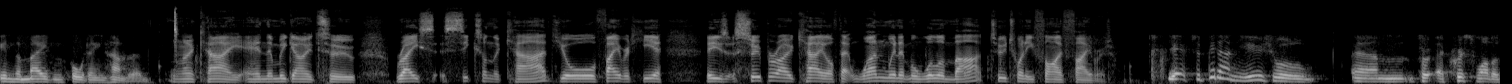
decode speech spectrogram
in the maiden 1400. Okay, and then we go to race six on the card. Your favourite here is Super OK off that one win at Murwillumbah, 225 favourite. Yeah, it's a bit unusual um, for a Chris Waller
